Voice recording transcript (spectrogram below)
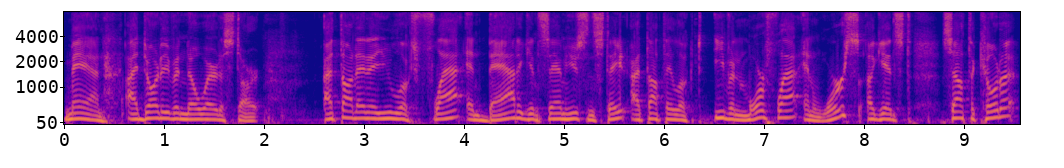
Man, I don't even know where to start. I thought NAU looked flat and bad against Sam Houston State. I thought they looked even more flat and worse against South Dakota.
